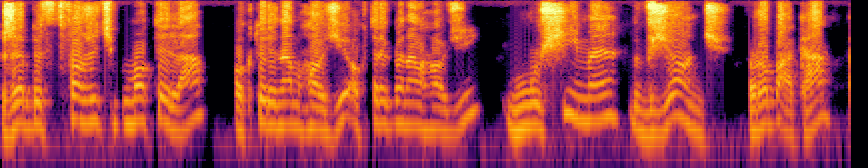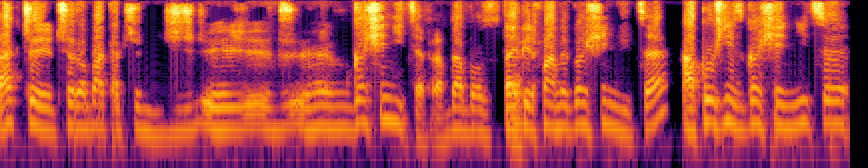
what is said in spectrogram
żeby stworzyć motyla, o który nam chodzi, o którego nam chodzi, musimy wziąć robaka, tak, czy, czy robaka, czy gąsienicę, prawda, bo najpierw mamy gąsienicę, a później z gąsienicy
